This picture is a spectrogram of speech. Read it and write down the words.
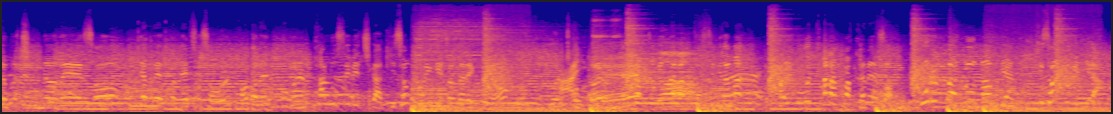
안정적으로 측면에서 공격을 했던 FC 서울 걷어낸 공을 팔로세비치가 기성코에게 전달했고요. 이걸 공격 중이다만 좋습니다만 결국은 탈압박하면서 오른발로 마무리한 기성코입니다.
